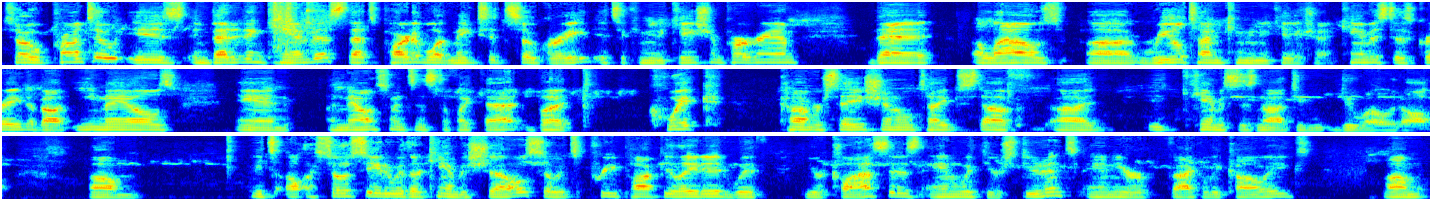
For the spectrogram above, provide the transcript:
So Pronto is embedded in Canvas. That's part of what makes it so great. It's a communication program that allows uh, real-time communication. Canvas does great about emails and announcements and stuff like that, but quick conversational type stuff, uh, Canvas does not do, do well at all. Um, it's associated with our Canvas shell, so it's pre-populated with your classes and with your students and your faculty colleagues. Um,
